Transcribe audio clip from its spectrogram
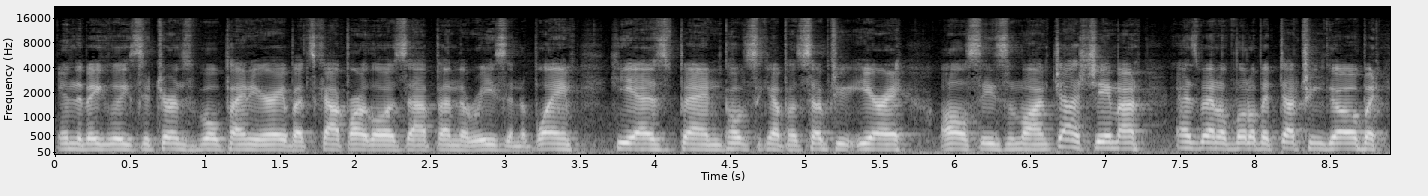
in the big leagues in terms of bullpen ERA, but Scott Barlow has not been the reason to blame. He has been posting up a sub 2 ERA all season long. Josh Jaymon has been a little bit touch and go, but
